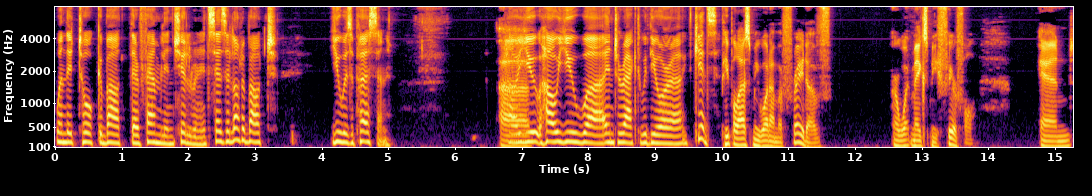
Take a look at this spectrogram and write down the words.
when they talk about their family and children. It says a lot about you as a person. how you how you uh, interact with your uh, kids. People ask me what I'm afraid of or what makes me fearful. And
